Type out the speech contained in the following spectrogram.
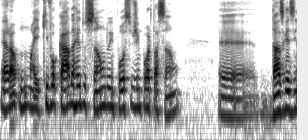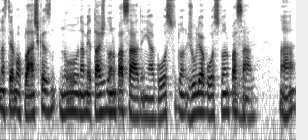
era uma equivocada redução do imposto de importação é, das resinas termoplásticas no, na metade do ano passado, em agosto, do, julho e agosto do ano passado. Uhum. Né?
